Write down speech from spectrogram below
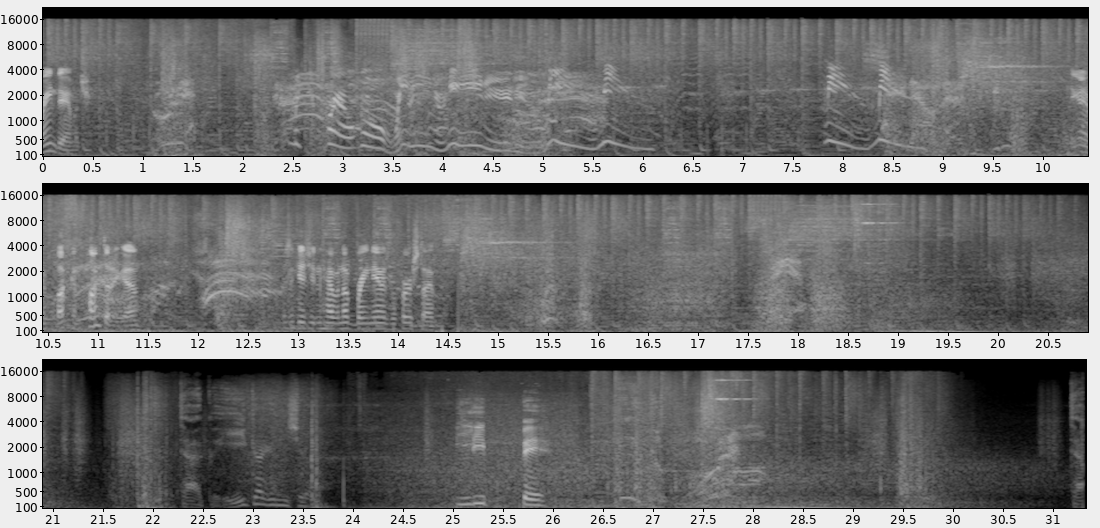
brain damage. Make the. You can fucking punt it again. Just in case you didn't have enough brain damage the first time. Lippe.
